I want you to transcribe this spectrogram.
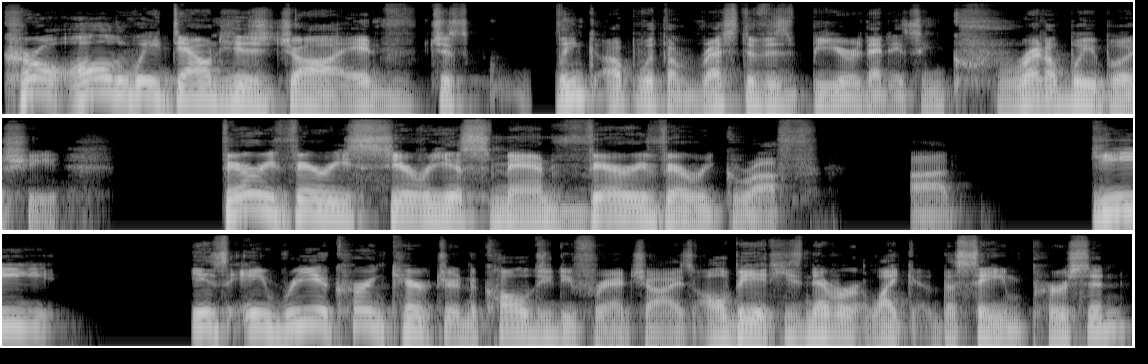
curl all the way down his jaw and just link up with the rest of his beard that is incredibly bushy. Very, very serious man, very, very gruff. Uh, he is a reoccurring character in the Call of Duty franchise, albeit he's never like the same person.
